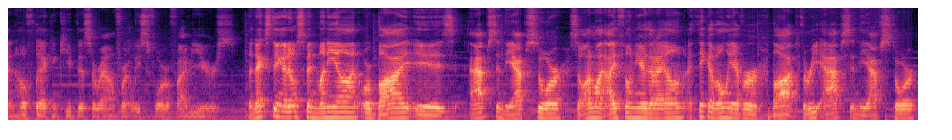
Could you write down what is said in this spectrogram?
and hopefully I can keep this around for at least four or five years. The next thing I don't spend money on or buy is apps in the App Store. So on my iPhone here that I own, I think I've only ever bought three apps in the App Store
